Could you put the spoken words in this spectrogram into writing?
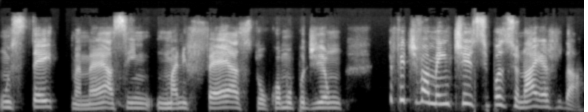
um statement, né? Assim, um manifesto, como podiam efetivamente se posicionar e ajudar.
